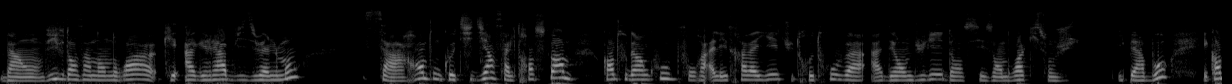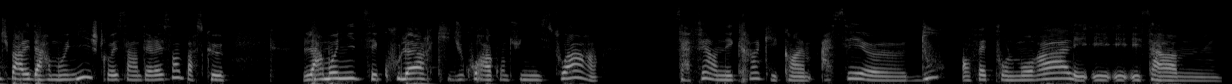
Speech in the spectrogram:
ben, vivre dans un endroit qui est agréable visuellement, ça rend ton quotidien, ça le transforme. Quand tout d'un coup, pour aller travailler, tu te retrouves à, à, déambuler dans ces endroits qui sont juste hyper beaux. Et quand tu parlais d'harmonie, je trouvais ça intéressant parce que l'harmonie de ces couleurs qui du coup racontent une histoire, ça fait un écrin qui est quand même assez doux en fait pour le moral et, ça, mmh,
